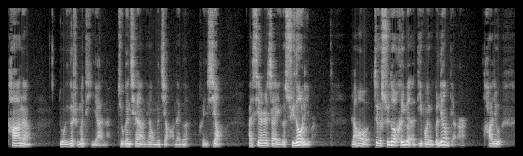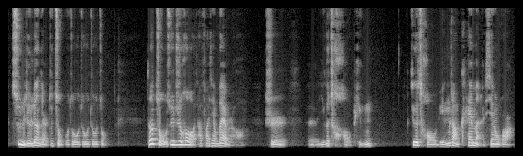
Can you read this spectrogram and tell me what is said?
他呢有一个什么体验呢？就跟前两天我们讲的那个很像。他先是在一个隧道里边，然后这个隧道很远的地方有个亮点儿，他就顺着这个亮点儿就走走走走走。等走出去之后啊，他发现外边啊是呃一个草坪。这个草坪上开满了鲜花，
